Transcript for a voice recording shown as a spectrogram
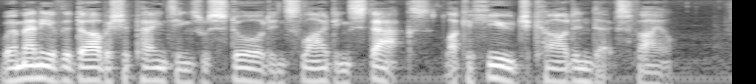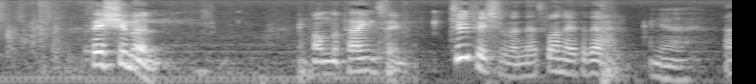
where many of the Derbyshire paintings were stored in sliding stacks, like a huge card index file. Fisherman on the painting. Two fishermen, there's one over there. Yeah. Uh,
